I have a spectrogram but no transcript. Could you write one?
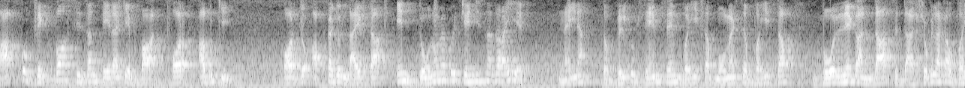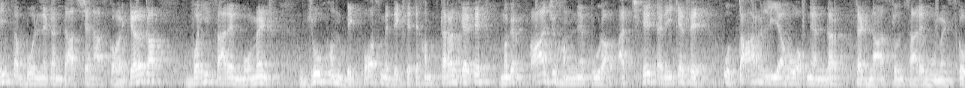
आपको बिग बॉस सीज़न तेरह के बाद और अब की और जो आपका जो लाइफ था, इन दोनों में कोई चेंजेस नज़र आई है? नहीं ना तो बिल्कुल सेम सेम वही सब मोमेंट्स है वही सब बोलने का अंदाज सिद्धार्थ शुक्ला का, वही सब बोलने का अंदाज शहनाज कौर गिल का, वही सारे मोमेंट्स जो हम बिग बॉस में देखते थे, हम तरस गए थे, मगर आज हमने पूरा अच्छे तरीके से उतार लिया हो अपने अंदर सडनास के उन सारे मोमेंट्स को।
